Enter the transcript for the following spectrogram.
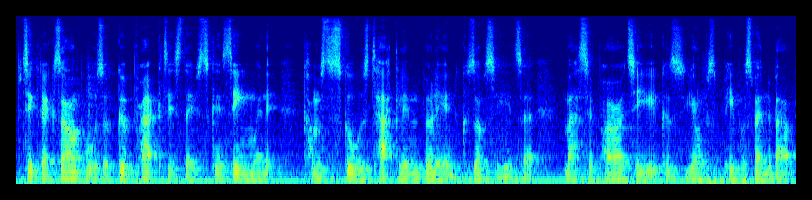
particular examples of good practice they've seen when it comes to schools tackling bullying, because obviously it's a massive priority because young people spend about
